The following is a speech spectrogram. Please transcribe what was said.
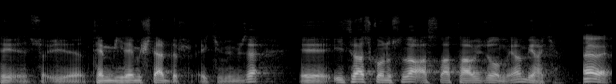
e, tembihlemişlerdir ekibimize. E, itiraz konusunda asla taviz olmayan bir hakem. Evet.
